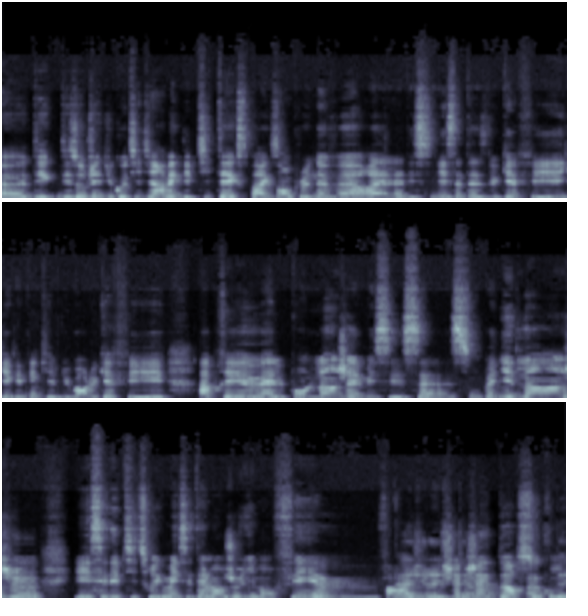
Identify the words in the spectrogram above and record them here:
euh, des, des objets du quotidien avec des petits textes. Par exemple, 9h, elle a dessiné sa tasse de café. Il y a quelqu'un qui est venu boire le café. Après, euh, elle pend le linge, elle met ses, sa, son panier de linge. Mhm. Et c'est des petits trucs, mais c'est tellement joliment fait. euh, Enfin, Ah, j'adore ce compte.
